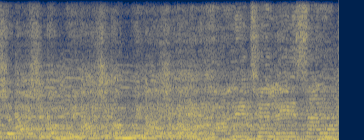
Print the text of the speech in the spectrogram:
दैत्यवंशनाशकं विनाशकं विनाशकं काले चले संताप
